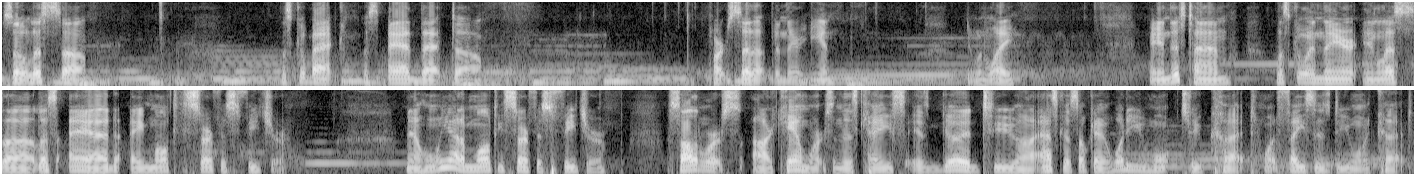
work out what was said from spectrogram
So let's uh, let's go back. Let's add that uh, part setup in there again. It went away. And this time let's go in there and let's uh, let's add a multi-surface feature. Now when we add a multi-surface feature, SOLIDWORKS, or CAMWorks in this case, is good to uh, ask us, okay, what do you want to cut? What faces do you want to cut?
